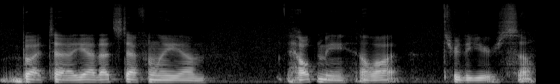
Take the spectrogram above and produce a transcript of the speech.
But uh, yeah, that's definitely um, helped me a lot through the years. So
